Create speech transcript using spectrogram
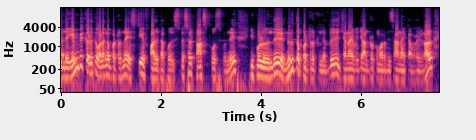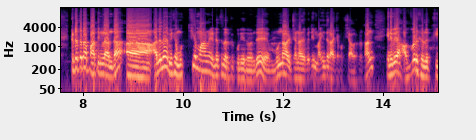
அந்த எம்பிக்களுக்கு வழங்கப்பட்டிருந்த எஸ்டிஎஃப் பாதுகாப்பு ஸ்பெஷல் டாஸ்க் போர்ஸ் வந்து இப்பொழுது வந்து நிறுத்தப்பட்டிருக்கின்றது. ஜனாதிபதி அன்றுகுமார் திசாநாயக் அவர்களால் கிட்டத்தட்ட பாத்தீங்களா இருந்தா அதுல மிக முக்கியமான இடத்துல இருக்கக்கூடியது வந்து முன்னாள் ஜனாதிபதி மஹிந்த ராஜபக்ஷ அவர்கள் தான் எனவே அவர்களுக்கு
